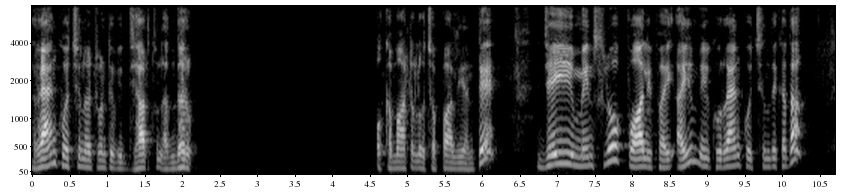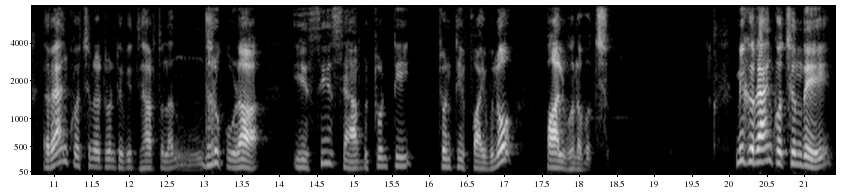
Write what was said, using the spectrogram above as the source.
ర్యాంక్ వచ్చినటువంటి విద్యార్థులందరూ ఒక మాటలో చెప్పాలి అంటే జేఈ మెయిన్స్లో క్వాలిఫై అయి మీకు ర్యాంక్ వచ్చింది కదా. ర్యాంక్ వచ్చినటువంటి విద్యార్థులందరూ కూడా ఈ సిశాబ్ ట్వంటీ ట్వంటీ ఫైవ్లో పాల్గొనవచ్చు. మీకు ర్యాంక్ వచ్చింది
